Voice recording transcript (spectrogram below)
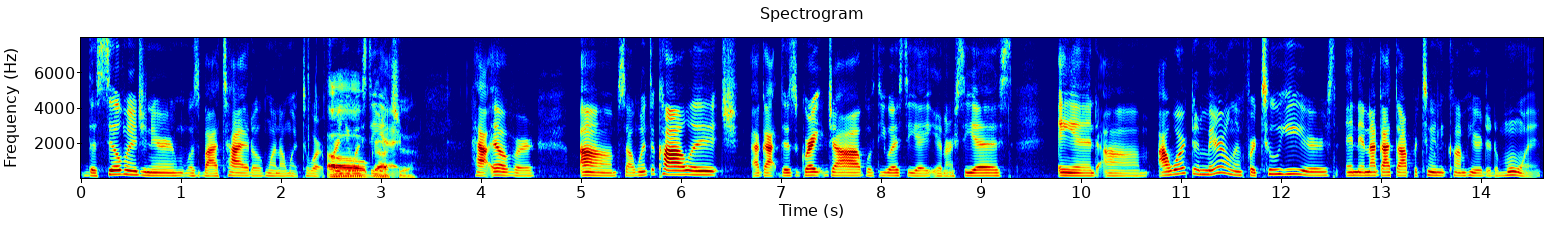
the civil engineering was by title when I went to work for oh, USDA. Gotcha. However, um, so I went to college. I got this great job with USDA NRCS, and um, I worked in Maryland for two years, and then I got the opportunity to come here to Des Moines,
